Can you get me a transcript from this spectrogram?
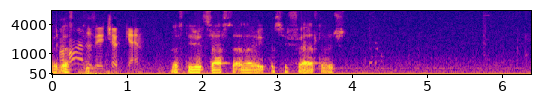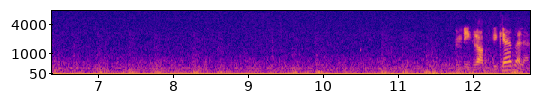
De Aha, hát azt, azért csökken. azt írja, hogy 100%-os, hogy feltöltsd. Még rakni kell vele?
